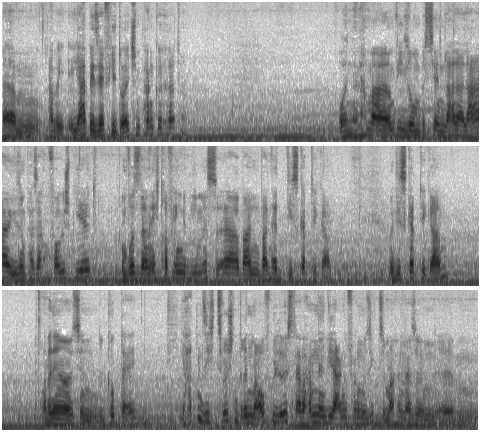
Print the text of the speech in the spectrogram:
ähm, habe ich, ja, habe sehr viel deutschen Punk gehört. Und dann haben wir irgendwie so ein bisschen la la la, so ein paar Sachen vorgespielt. Und wo sie dann echt drauf hängen geblieben ist, äh, waren, waren halt die Skeptiker. Und die Skeptiker, aber dann ein bisschen geguckt, die hatten sich zwischendrin mal aufgelöst, aber haben dann wieder angefangen Musik zu machen, also in ähm,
